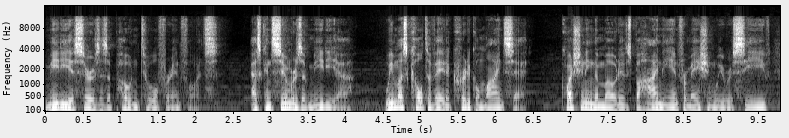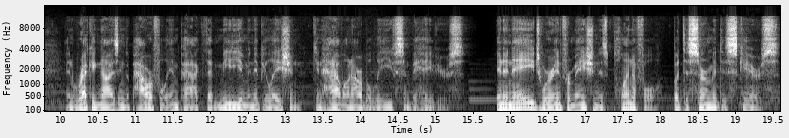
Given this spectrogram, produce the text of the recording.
media serves as a potent tool for influence. As consumers of media, we must cultivate a critical mindset, questioning the motives behind the information we receive and recognizing the powerful impact that media manipulation can have on our beliefs and behaviors. In an age where information is plentiful but discernment is scarce,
